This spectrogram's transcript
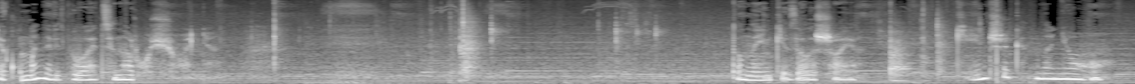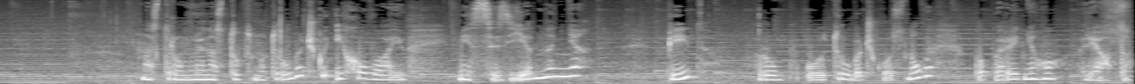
як у мене відбувається нарощування. Тоненький залишаю кінчик на нього, настромлюю наступну трубочку і ховаю місце з'єднання під трубочку основи попереднього ряду.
